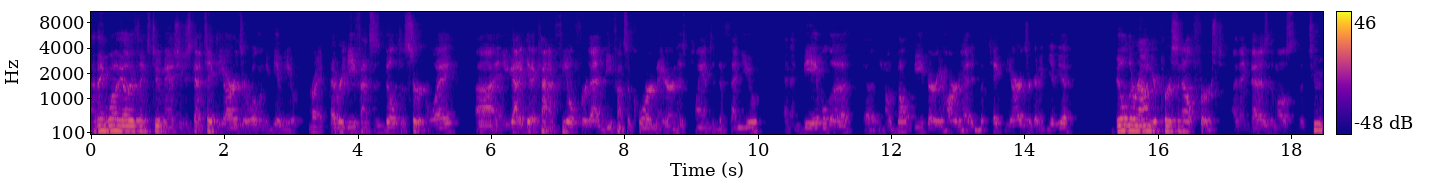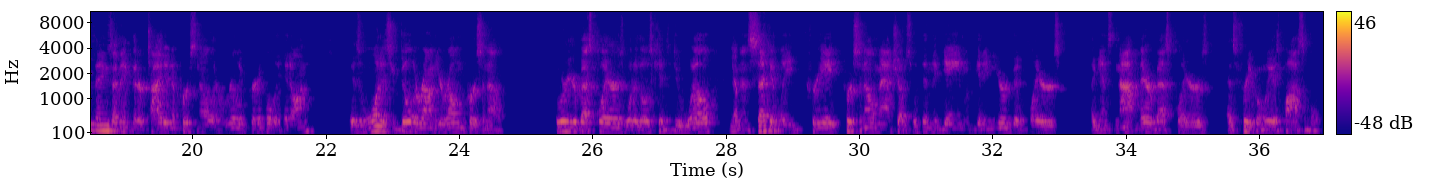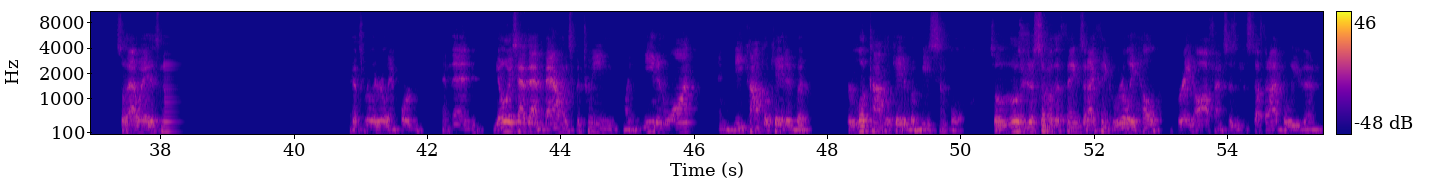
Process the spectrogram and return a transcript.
I think one of the other things too, man, is you just got to take the yards they're willing to give you. Right. Every defense is built a certain way, uh, and you got to get a kind of feel for that defensive coordinator and his plan to defend you and then be able to, uh, you know, don't be very hard headed, but take the yards they're going to give you. build around your personnel first. I think that is the most the two things I think that are tied into personnel that are really critical to hit on is one is you build around your own personnel. Who are your best players? What do those kids do well? Yep. And then secondly, create personnel matchups within the game of getting your good players against not their best players as frequently as possible. So that way it's no that's really, really important. And then you always have that balance between like need and want and be complicated, but or look complicated, but be simple. So those are just some of the things that I think really help great offenses and the stuff that I believe in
